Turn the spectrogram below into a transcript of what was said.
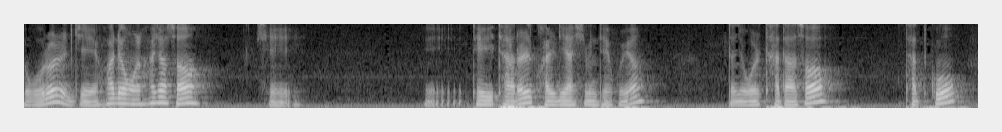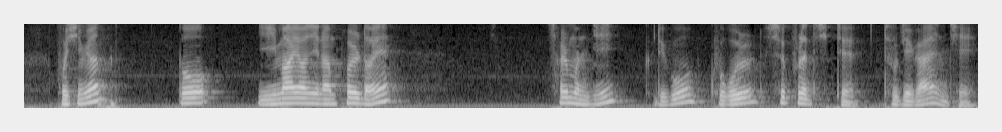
요거를 이제 활용을 하셔서 이렇게 예, 데이터를 관리하시면 되고요. 일단 요걸 닫아서 닫고 보시면 또 이마연이란 폴더에 설문지 그리고 구글 스프레드시트 두 개가 이제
